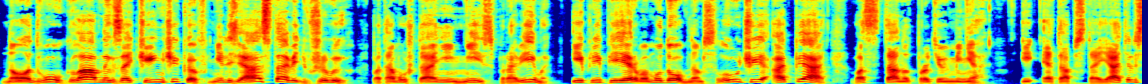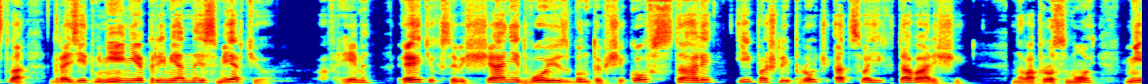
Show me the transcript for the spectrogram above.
но двух главных зачинщиков нельзя оставить в живых, потому что они неисправимы и при первом удобном случае опять восстанут против меня, и это обстоятельство грозит мне непременной смертью. Во время этих совещаний двое из бунтовщиков встали и пошли прочь от своих товарищей. На вопрос мой, не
